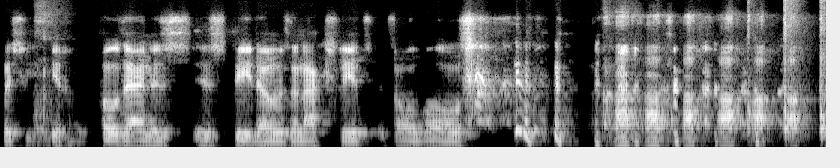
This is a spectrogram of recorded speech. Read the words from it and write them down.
but she, you know, pull down his his speedos, and actually it's it's all balls.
